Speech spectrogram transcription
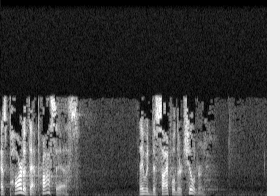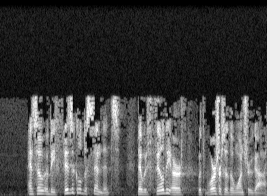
As part of that process, they would disciple their children. And so it would be physical descendants that would fill the earth with worshippers of the one true God.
